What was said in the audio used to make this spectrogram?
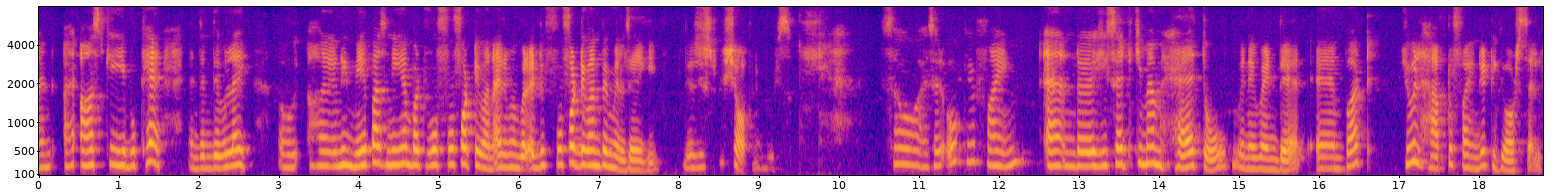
and i asked कि ये book है and then they were like oh, हाँ, नहीं मेरे पास नहीं है but वो 441 I remember अरे 441 पे मिल जाएगी there used to be shop neighbors so i said okay fine. And uh, he said ki ma'am hai to when i went there um, but you will have to find it yourself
